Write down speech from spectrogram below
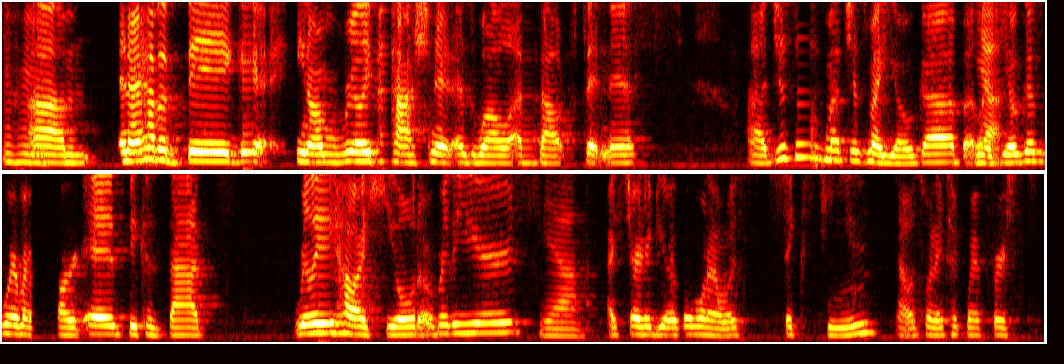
Mhm. Um, and I have a big, you know, I'm really passionate as well about fitness, uh, just as much as my yoga, but like Yeah. yoga is where my heart is because that's really how I healed over the years. yeah. I started yoga when I was 16. That was when I took my first,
